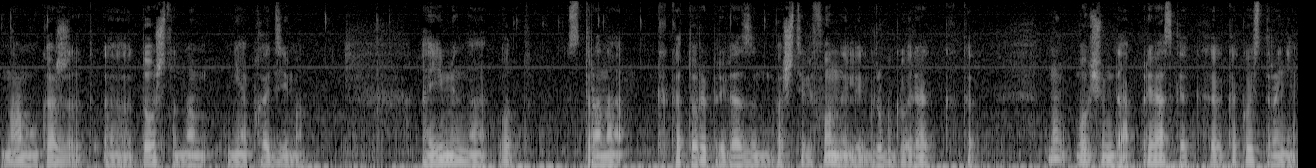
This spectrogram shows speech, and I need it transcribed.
нам укажет uh, то, что нам необходимо. А именно вот страна, к которой привязан ваш телефон или, грубо говоря, к, ну, в общем, да, привязка к какой стране.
